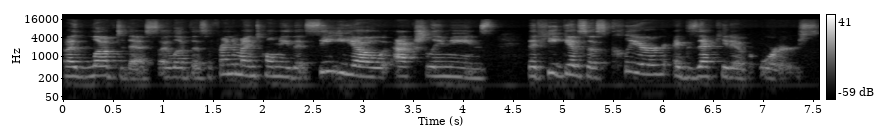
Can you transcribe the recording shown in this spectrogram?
and I loved this. I love this. A friend of mine told me that CEO actually means that he gives us clear executive orders.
